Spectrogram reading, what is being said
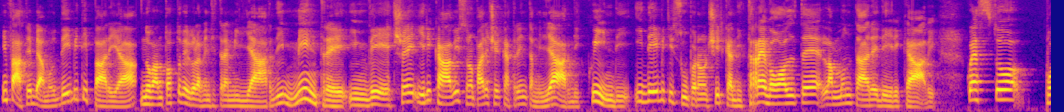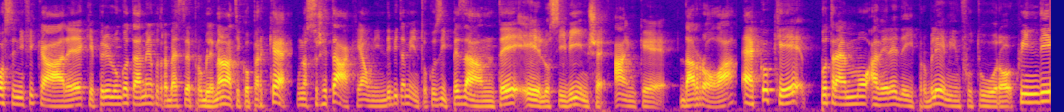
Infatti abbiamo debiti pari a 98,23 miliardi, mentre invece i ricavi sono pari a circa 30 miliardi. Quindi i debiti superano circa di tre volte l'ammontare dei ricavi. Questo può significare che per il lungo termine potrebbe essere problematico perché una società che ha un indebitamento così pesante e lo si vince anche dal ROA, ecco che potremmo avere dei problemi in futuro. Quindi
